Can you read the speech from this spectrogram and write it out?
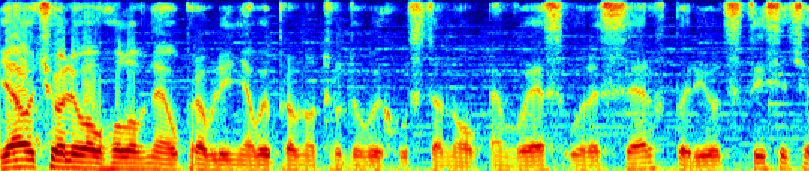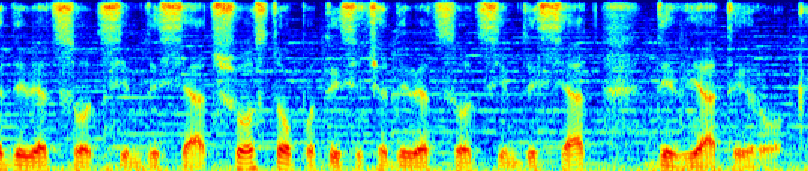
Я очолював головне управління виправно-трудових установ МВС УРСР в період з 1976 по 1979 роки.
